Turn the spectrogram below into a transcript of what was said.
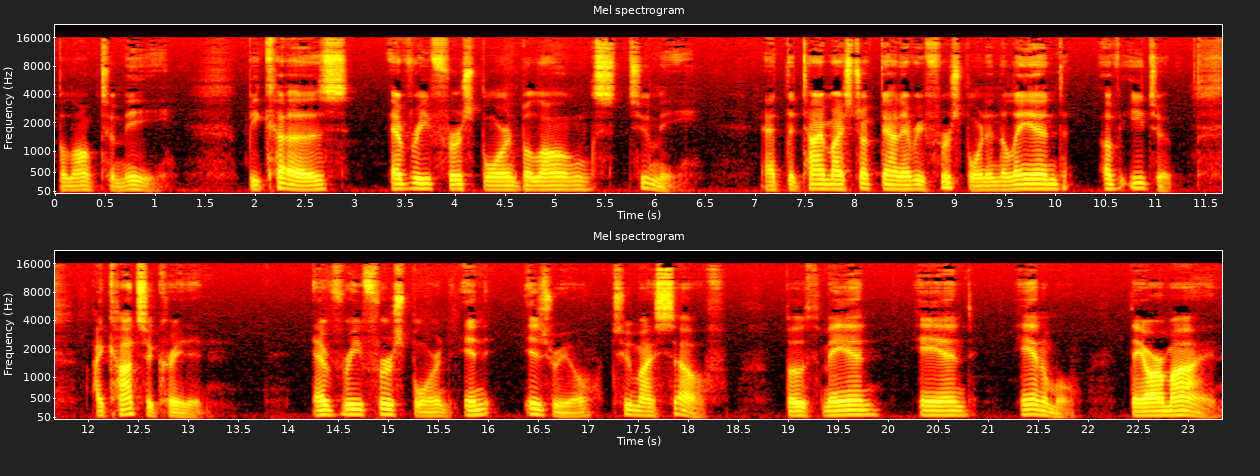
belong to me because every firstborn belongs to me. At the time I struck down every firstborn in the land of Egypt, I consecrated every firstborn in Israel to myself, both man and animal. They are mine.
